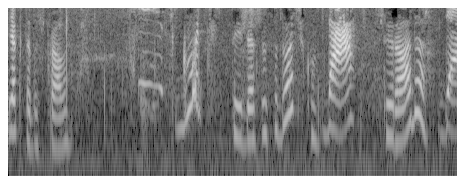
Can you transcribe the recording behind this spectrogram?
Як в тебе справи? Good. Ти йдеш до садочку? Да. Ти рада? Да.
